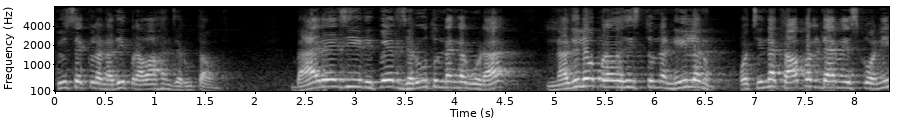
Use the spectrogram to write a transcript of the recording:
క్యూసెక్కుల నదీ ప్రవాహం జరుగుతూ ఉంది. బ్యారేజీ రిపేర్ జరుగుతుండగా కూడా నదిలో ప్రవహిస్తున్న నీళ్ళను ఒక చిన్న కాపర్ డ్యామ్ వేసుకొని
